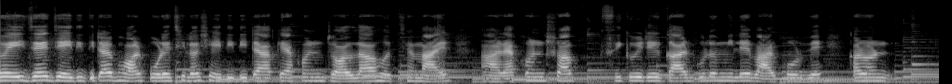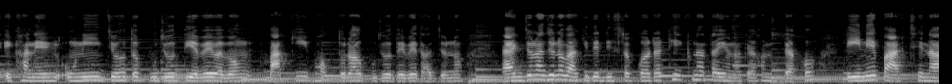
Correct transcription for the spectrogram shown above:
তো এই যে, যেই দিদিটার ভর পড়েছিল, সেই দিদিটাকে এখন জল দেওয়া হচ্ছে মায়ের। আর এখন সব সিকিউরিটি গার্ডগুলো মিলে বার করবে। কারণ এখানে উনি যেহেতু পুজো দেবে এবং বাকি ভক্তরাও পুজো দেবে, তার জন্য একজনের জন্য বাকিদের ডিস্টার্ব করাটা ঠিক না, তাই ওনাকে এখন দেখো, টেনে পারছে না,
